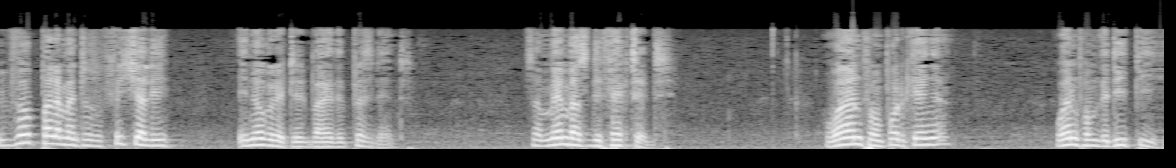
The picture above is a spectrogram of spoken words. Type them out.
before parliament was officially inaugurated by the president, some members defected. One from Ford Kenya, one from the DP.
